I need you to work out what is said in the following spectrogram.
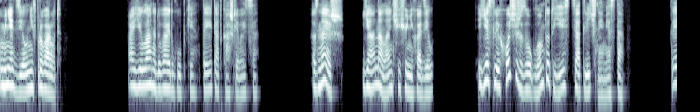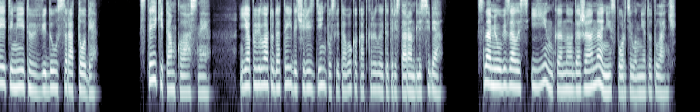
У меня дел не в проворот». А Юла надувает губки, Тейт откашливается. «Знаешь, я на ланч еще не ходил. Если хочешь, за углом тут есть отличное место». Тейт имеет в виду Саратобе. Стейки там классные. Я повела туда Тейда через день после того, как открыла этот ресторан для себя. С нами увязалась и Инка, но даже она не испортила мне тот ланч.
